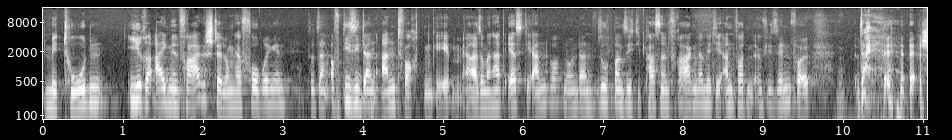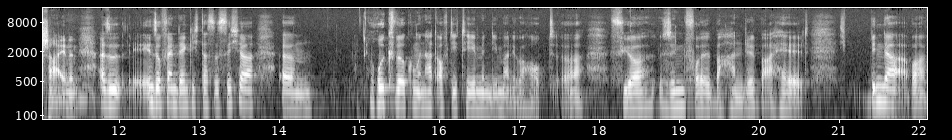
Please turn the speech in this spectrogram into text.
Methoden ihre eigenen Fragestellungen hervorbringen, sozusagen, auf die sie dann Antworten geben. Ja, also man hat erst die Antworten und dann sucht man sich die passenden Fragen, damit die Antworten irgendwie sinnvoll erscheinen. Also insofern denke ich, dass es sicher ähm, Rückwirkungen hat auf die Themen, die man überhaupt äh, für sinnvoll behandelbar hält. Ich bin da aber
